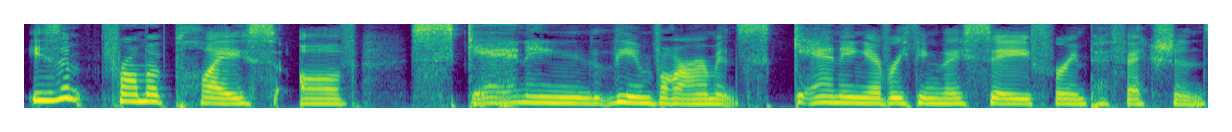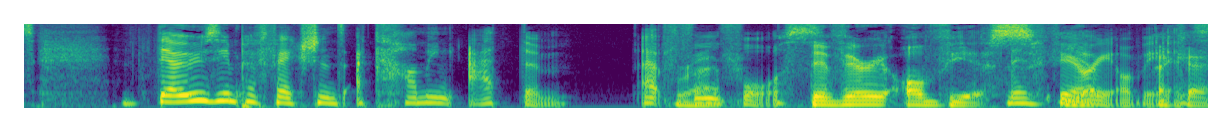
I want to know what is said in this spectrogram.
isn't from a place of scanning the environment, scanning everything they see for imperfections. Those imperfections are coming at them at full force. They're very obvious. They're very Yep. obvious Okay.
